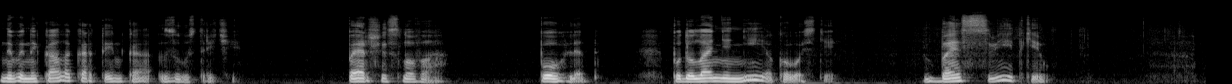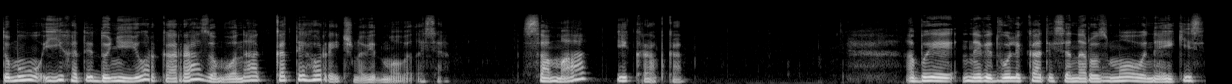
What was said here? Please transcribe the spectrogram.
не виникала картинка зустрічі. Перші слова, погляд, подолання ніяковості, без свідків. Тому їхати до Нью-Йорка разом вона категорично відмовилася. Сама і крапка. Аби не відволікатися на розмови, на якісь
